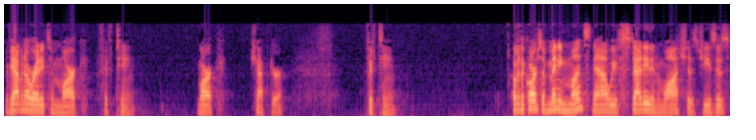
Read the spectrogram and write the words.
if you haven't already, to Mark 15. Mark chapter 15. Over the course of many months now, we've studied and watched as Jesus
